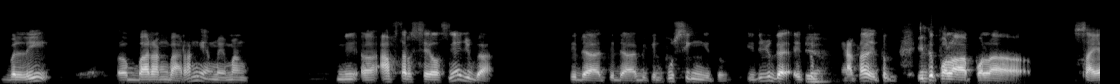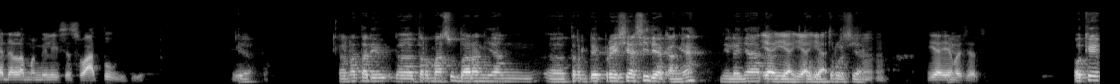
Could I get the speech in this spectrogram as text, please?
beli barang-barang uh, yang memang uh, after salesnya juga tidak tidak bikin pusing gitu. Itu juga itu yeah. Iya. itu itu pola pola saya dalam memilih sesuatu gitu. Yeah. Karena tadi uh, termasuk barang yang uh, terdepresiasi dia Kang ya, nilainya akan ya, ya, turun ya. terus ya. Iya, iya Mas. Oke, okay,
